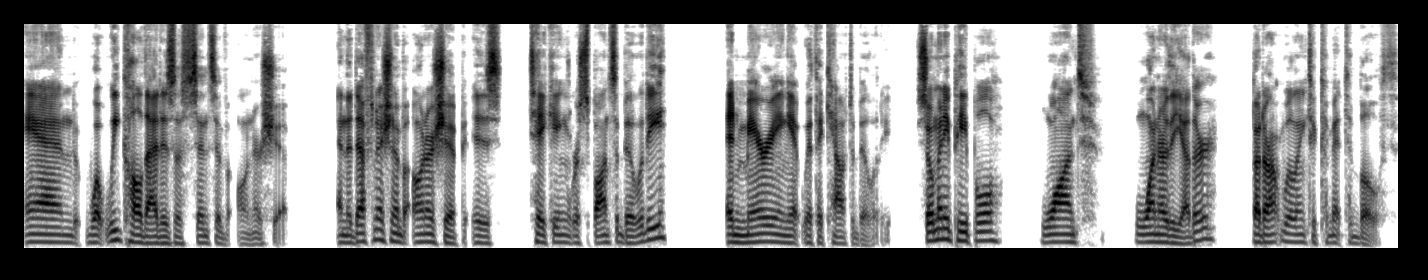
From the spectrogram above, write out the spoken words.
And what we call that is a sense of ownership. And the definition of ownership is taking responsibility and marrying it with accountability. So many people want one or the other, but aren't willing to commit to both.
